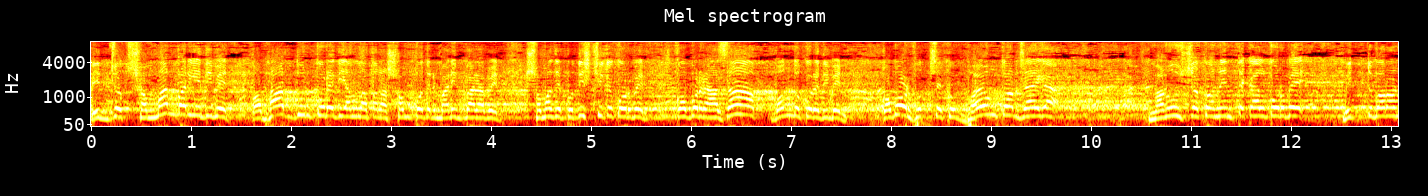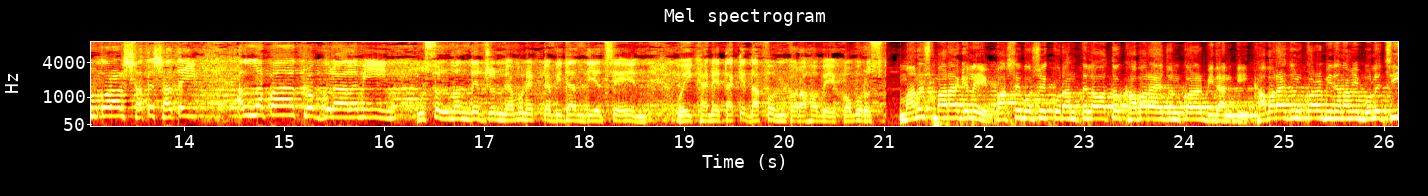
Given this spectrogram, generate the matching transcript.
ইজ্জত সম্মান বাড়িয়ে দিবেন, অভাব দূর করে দিয়ে আল্লাহ তালা সম্পদের মালিক বাড়াবেন সমাজে প্রতিষ্ঠিত করবেন, কবরের আজাব বন্ধ করে দিবেন। কবর হচ্ছে খুব ভয়ঙ্কর জায়গা। মানুষ যখন ইন্তেকাল করবে, মৃত্যুবরণ করার সাথে সাথেই আল্লাহ পাক রব্বুল আলমিন মুসলমানদের জন্য এমন একটা বিধান দিয়েছেন, ওইখানে তাকে দাফন করা হবে, কবরস্থ মানুষ মারা গেলে পাশে বসে কোরআন তেলাওয়াত খাবার আয়োজন করার বিধান কি? খাবার আয়োজন করার বিধান আমি বলেছি,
